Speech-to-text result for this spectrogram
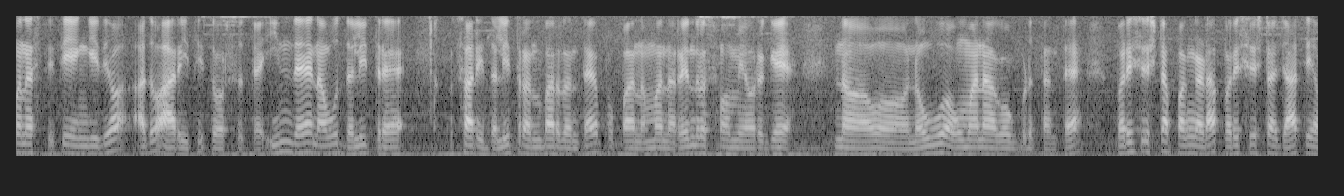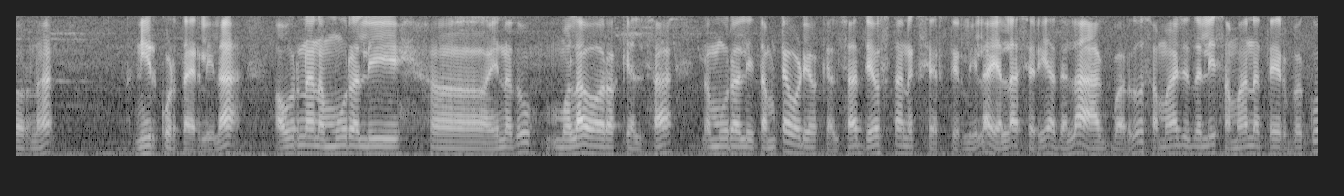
ಮನಸ್ಥಿತಿ ಹೆಂಗಿದೆಯೋ ಅದು ಆ ರೀತಿ ತೋರಿಸುತ್ತೆ. ಹಿಂದೆ ನಾವು ದಲಿತರೆ ಸಾರಿ ದಲಿತರು ಅನ್ಬಾರ್ದಂತೆ, ಪಾಪ ನಮ್ಮ ನರೇಂದ್ರ ಸ್ವಾಮಿ ಅವರಿಗೆ ನಾವು ನೋವು, ಅವಮಾನ ಆಗೋಗ್ಬಿಡುತ್ತಂತೆ. ಪರಿಶಿಷ್ಟ ಪಂಗಡ, ಪರಿಶಿಷ್ಟ ಜಾತಿ ಅವ್ರನ್ನ ನೀರು ಕೊಡ್ತಾ ಇರಲಿಲ್ಲ. ಅವ್ರನ್ನ ನಮ್ಮೂರಲ್ಲಿ ಏನದು, ಮೊಲ ಹೊರೋ ಕೆಲಸ, ನಮ್ಮೂರಲ್ಲಿ ತಮಟೆ ಹೊಡೆಯೋ ಕೆಲಸ, ದೇವಸ್ಥಾನಕ್ಕೆ ಸೇರ್ತಿರಲಿಲ್ಲ, ಎಲ್ಲ ಸರಿ, ಅದೆಲ್ಲ ಆಗಬಾರ್ದು. ಸಮಾಜದಲ್ಲಿ ಸಮಾನತೆ ಇರಬೇಕು,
